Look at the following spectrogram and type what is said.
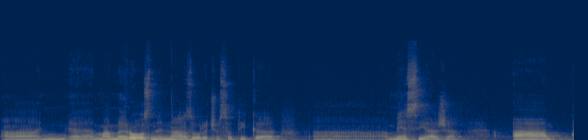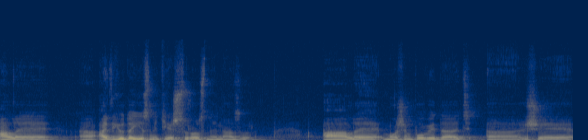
a, a, máme rôzne názory, čo sa týka a, Mesiáža. A, ale a, aj v judaizme tiež sú rôzne názory. Ale môžem povedať, že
